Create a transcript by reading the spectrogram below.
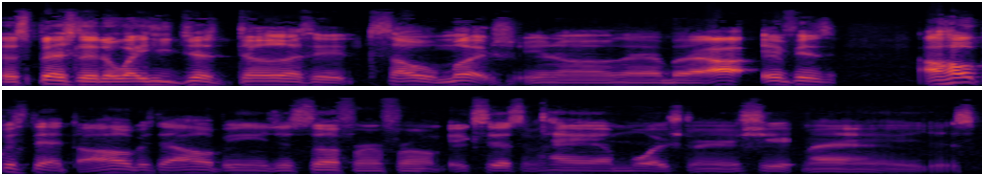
Especially the way he just does it so much, you know what I'm saying? But I, if it's, I hope it's that though. I hope it's that. I hope he ain't just suffering from excessive hand moisture and shit, man. Just,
